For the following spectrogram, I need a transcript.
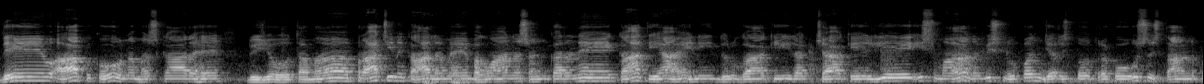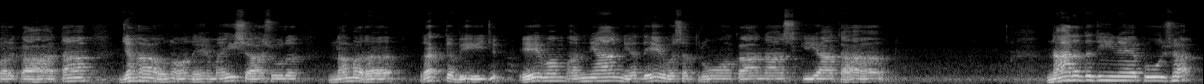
देव आपको नमस्कार है। द्विजोतम प्राचीन काल में भगवान शंकर ने कात्यायनी दुर्गा की रक्षा के लिए इस महान विष्णु पंजर स्त्रोत्र को उस स्थान पर कहा था, जहाँ उन्होंने महिषासुर, नमर रक्त बीज एवं अन्य देव शत्रुओं का नाश किया था। नारद जी ने पूछा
